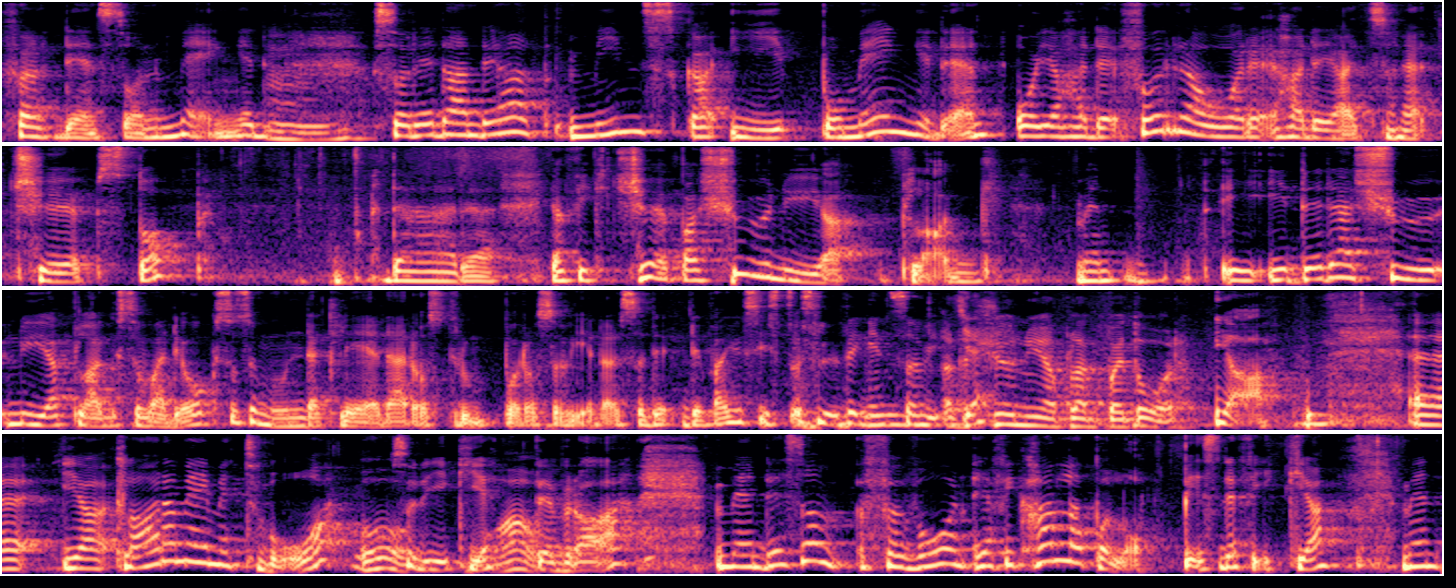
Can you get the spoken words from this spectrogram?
för att det är en sån mängd. Så redan det att minska i på mängden och jag hade, förra året hade jag ett sånt här köpstopp där eh, jag fick köpa sju nya plagg men i, i det där sju nya plagg så var det också som underkläder och strumpor och så vidare så det, det var ju sist och slutligen inte så mycket. Alltså sju nya plagg på ett år. Ja. Eh, Jag klarade mig med två, Oh, så det gick wow. jättebra. Men det som förvånade... Jag fick handla på loppis, det fick jag. Men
